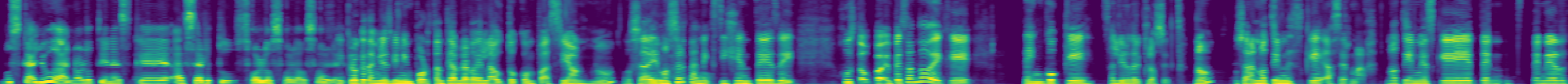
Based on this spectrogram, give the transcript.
busca ayuda, no lo tienes que hacer tú solo, sola o sola. Y creo que también es bien importante hablar de la autocompasión, ¿no? O sea, de no ser tan exigentes, de, justo, empezando de que tengo que salir del closet, ¿no? O sea, no tienes que hacer nada, no tienes que tener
